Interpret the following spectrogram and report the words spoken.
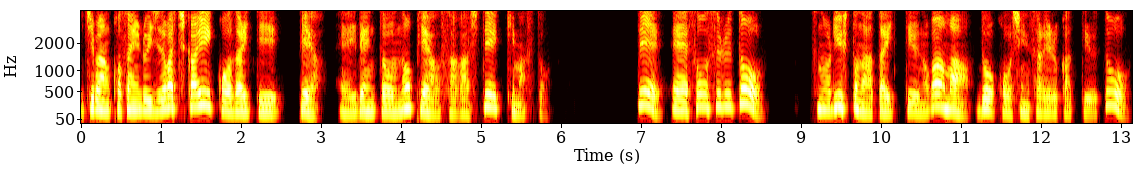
ー、一番コサイン類似度が近いコーザリティペア、えー、イベントのペアを探してきますと。で、えー、そうすると、そのリフトの値っていうのが、まあ、どう更新されるかっていうと、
